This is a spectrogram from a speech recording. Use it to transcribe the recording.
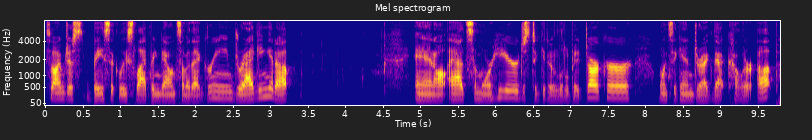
So I'm just basically slapping down some of that green, dragging it up, and I'll add some more here just to get it a little bit darker. Once again, drag that color up.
